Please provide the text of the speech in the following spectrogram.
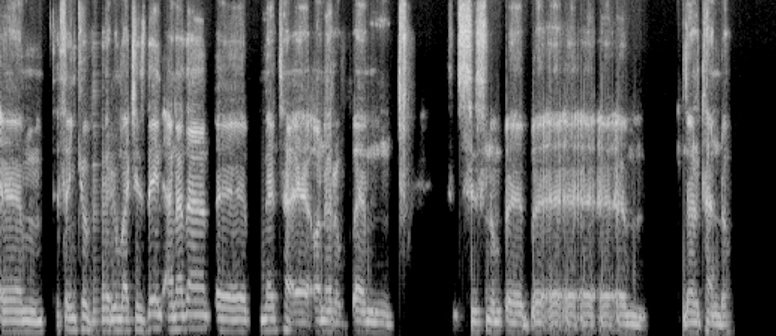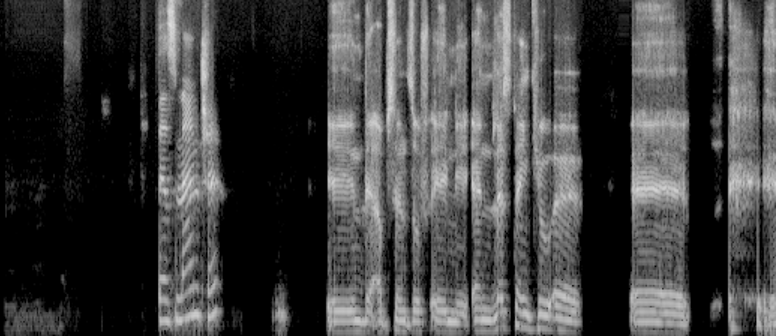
Um, thank you very much. Is there another uh, matter, uh, Honorable um, Sis uh, uh, uh, uh, um, Noltando? There's none, Chair. In the absence of any. And let's thank you, uh, uh,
